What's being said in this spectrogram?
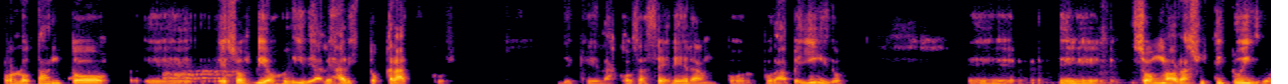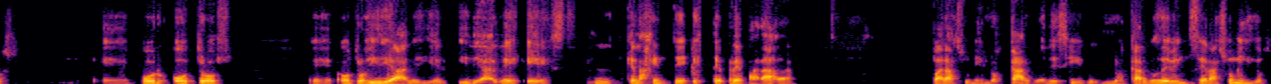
Por lo tanto, eh, esos viejos ideales aristocráticos de que las cosas se heredan por, por apellido eh, eh, son ahora sustituidos por otros, otros ideales y el ideal es que la gente esté preparada para asumir los cargos, es decir, los cargos deben ser asumidos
